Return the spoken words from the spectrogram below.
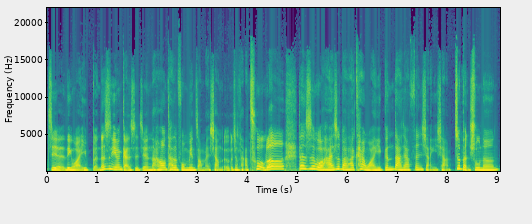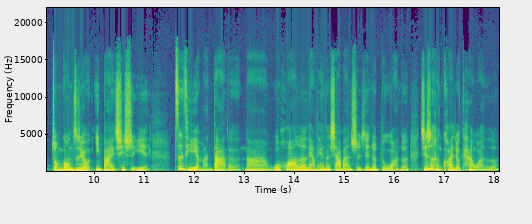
借另外一本，但是因为赶时间，然后它的封面长蛮像的，我就拿错了。但是我还是把它看完，也跟大家分享一下。这本书呢，总共只有一百七十页。字体也蛮大的，那我花了两天的下班时间就读完了，其实很快就看完了。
